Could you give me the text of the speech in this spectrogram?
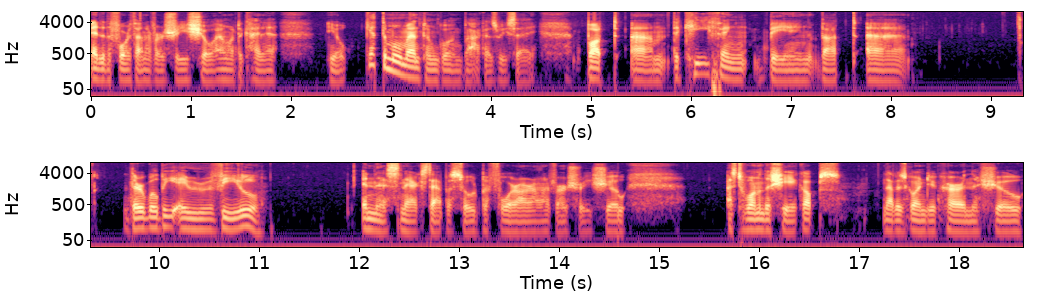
into the fourth anniversary show. I want to kind of, you know, get the momentum going back, as we say. But um, the key thing being that uh, there will be a reveal in this next episode before our anniversary show as to one of the shake-ups that is going to occur in the show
